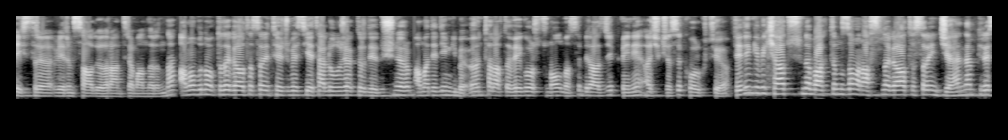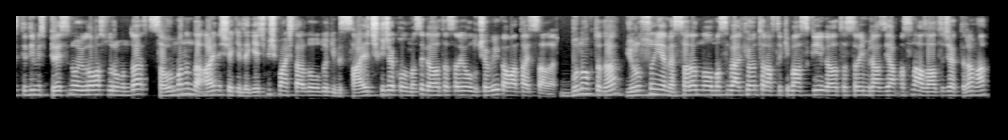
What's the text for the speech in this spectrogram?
ekstra verim sağlıyorlar antrenmanlarında. Ama bu noktada Galatasaray tecrübesi yeterli olacaktır diye düşünüyorum. Ama dediğim gibi ön tarafta Vegors'un olması birazcık beni açıkçası korkutuyor. Dediğim gibi kağıt üstünde baktığımız zaman aslında Galatasaray'ın cehennem pres dediğimiz presini uygulaması durumunda savunmanın da aynı şekilde geçmiş maçlarda olduğu gibi sahaya çıkacak olması Galatasaray'a oldukça büyük avantaj sağlar. Bu noktada Yunus'un yerine Sara'nın olması belki ön taraftaki baskıyı Galatasaray'ın biraz yapmasını azaltacaktır ama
